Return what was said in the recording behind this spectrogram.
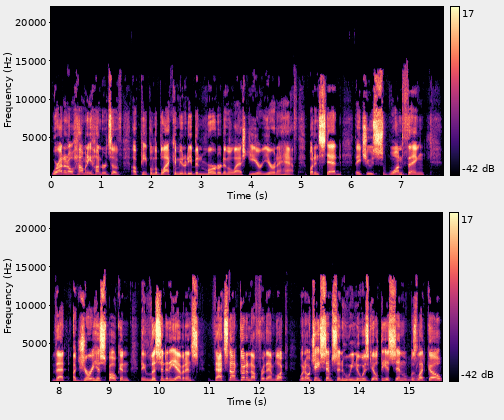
where I don't know how many hundreds of, of people in the black community have been murdered in the last year, year and a half? But instead, they choose one thing that a jury has spoken. They listen to the evidence. That's not good enough for them. Look, when O.J. Simpson, who we knew was guilty of sin, was let go,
